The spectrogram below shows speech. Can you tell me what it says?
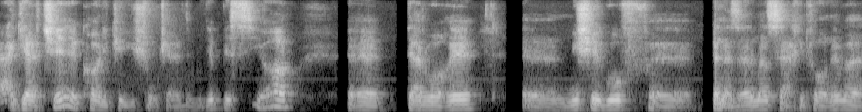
اگرچه کاری که ایشون کرده بوده بسیار در واقع میشه گفت به نظر من سخیفانه و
